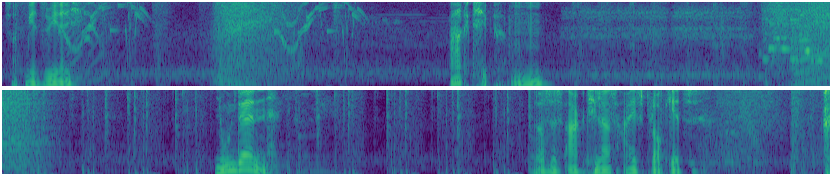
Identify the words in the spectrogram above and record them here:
Sagt mir jetzt wenig. Arctip, mhm. Nun denn. Das ist Arctilas Eisblock jetzt.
